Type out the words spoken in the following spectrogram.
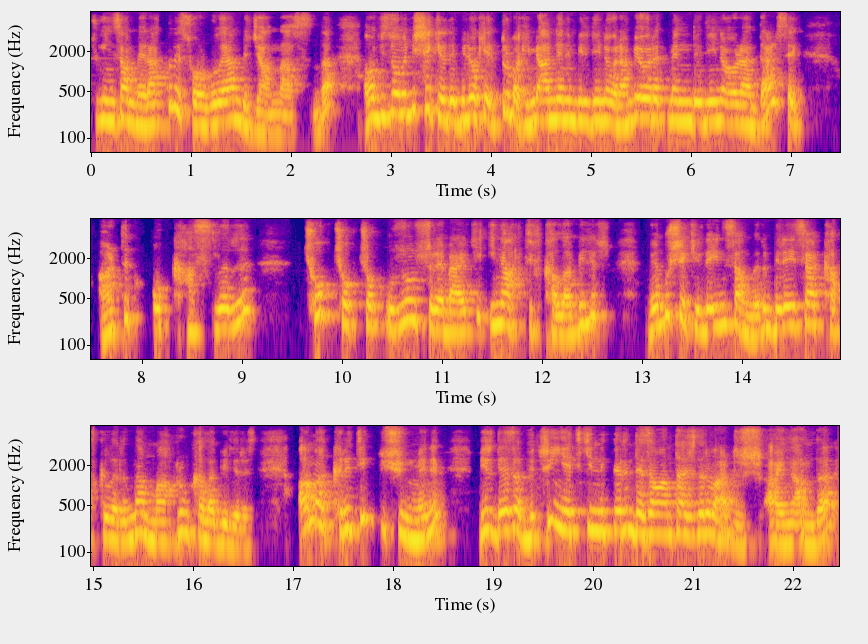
çünkü insan meraklı ve sorgulayan bir canlı aslında. Ama biz onu bir şekilde bloke edip dur bakayım bir annenin bildiğini öğren, bir öğretmenin dediğini öğren dersek artık o kasları çok çok çok uzun süre belki inaktif kalabilir ve bu şekilde insanların bireysel katkılarından mahrum kalabiliriz. Ama kritik düşünmenin bir deza bütün yetkinliklerin dezavantajları vardır aynı anda.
